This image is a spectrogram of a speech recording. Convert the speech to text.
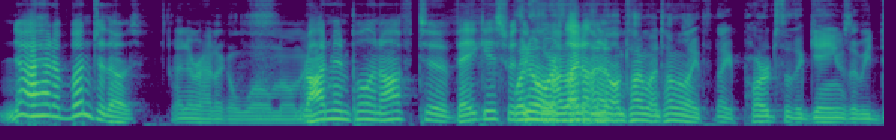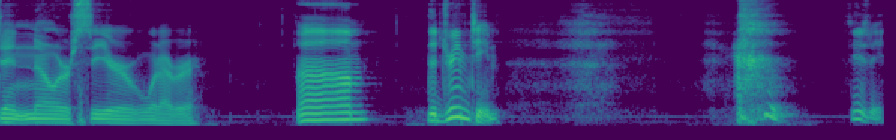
No, I had a bunch of those. I never had like a whoa moment. Rodman pulling off to Vegas with well, the no, Coors I, Light I, on I the. know, I'm talking. I'm talking about like like parts of the games that we didn't know or see or whatever. Um, the Dream Team. Excuse me.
